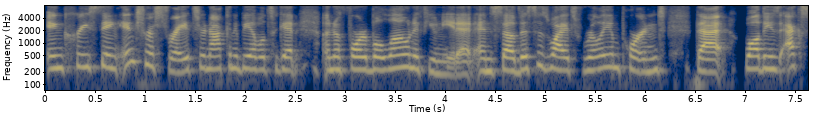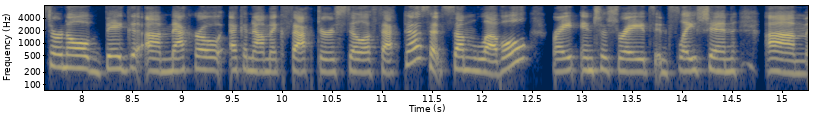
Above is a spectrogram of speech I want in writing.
increasing interest rates, you're not going to be able to get an affordable loan if you need it. And so this is why it's really important that while these external big um, macro macroeconomic factors still affect us at some level, right? Interest rates, inflation, um,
